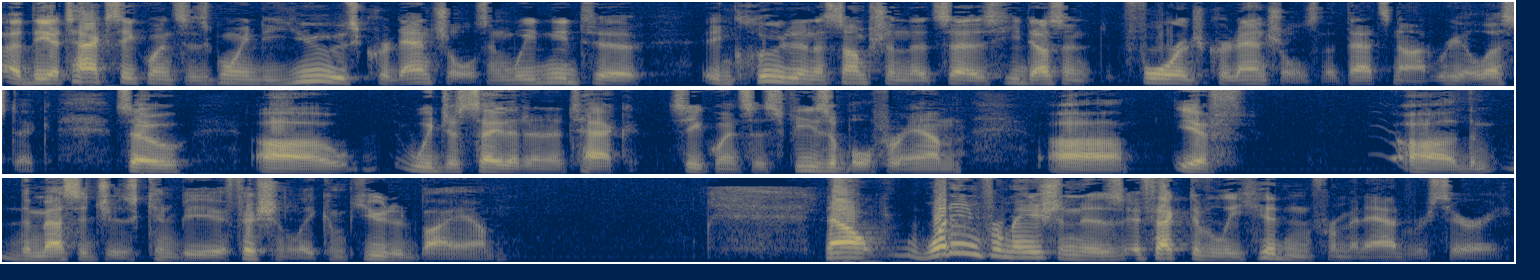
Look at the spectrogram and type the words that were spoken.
uh, the attack sequence is going to use credentials, and we need to include an assumption that says he doesn't forge credentials, that that's not realistic. So uh, we just say that an attack sequence is feasible for M uh, if uh, the, the messages can be efficiently computed by M. Now, what information is effectively hidden from an adversary?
